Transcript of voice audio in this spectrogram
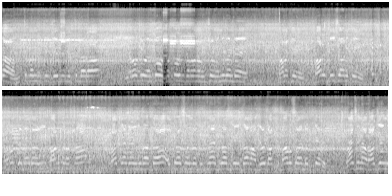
మీడియా మిత్రులందరికీ జేబీ మిత్రులారా. ఈరోజు ఎంతో సంతోషకరమైన విషయం ఎందుకంటే మనకి భారతదేశానికి ప్రపంచ మేధావి భారతరత్న రాజ్యాంగ నిర్మాత ఐక్యరాజ్యంలో విజ్ఞాన దివాస్గా ఇద్దాం ఆ దేవుడు డాక్టర్ బాబాసాహెబ్ అంబేద్కర్ రాసిన రాజ్యాంగ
